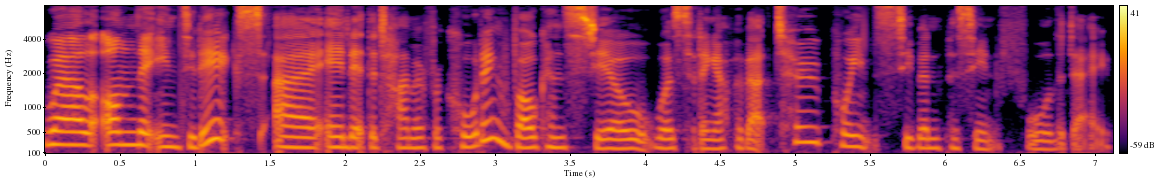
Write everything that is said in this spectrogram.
Well, on the NZX, uh, and at the time of recording, Vulcan Steel was sitting up about 2.7% for the day.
